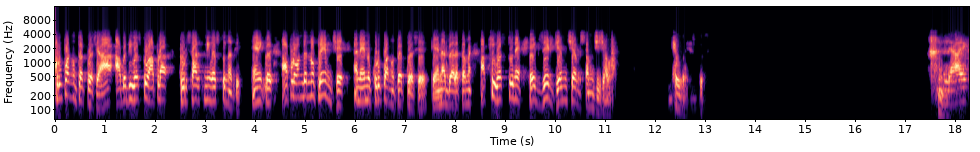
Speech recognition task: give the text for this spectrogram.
કૃપાનું તત્વ છે. આ આ બધી વસ્તુ આપણા પુરુષાર્થની વસ્તુ નથી. એની આપણો અંદરનો પ્રેમ છે અને એનું કૃપાનું તત્વ છે કે એના દ્વારા તમે આખી વસ્તુને એક્ઝેક્ટ જેમ છે એમ સમજી જાઓ. એવું એટલે આ એક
